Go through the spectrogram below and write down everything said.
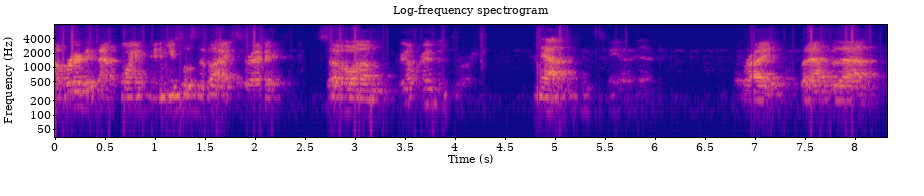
a brick at that point and useless device, right? So, um, Real inventory. yeah, right, but after that,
